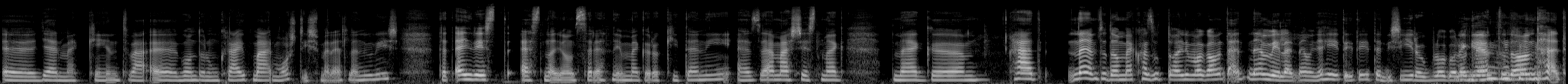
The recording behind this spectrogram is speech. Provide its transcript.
ö, gyermekként vá- ö, gondolunk rájuk, már most ismeretlenül is, tehát egyrészt ezt nagyon szeretném megörökíteni ezzel, másrészt meg, meg hát nem tudom meghazudtolni magam, tehát nem véletlen, hogy a hét héten is írok, blogolok, nem tudom, tehát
